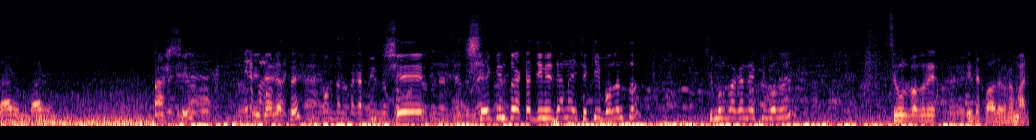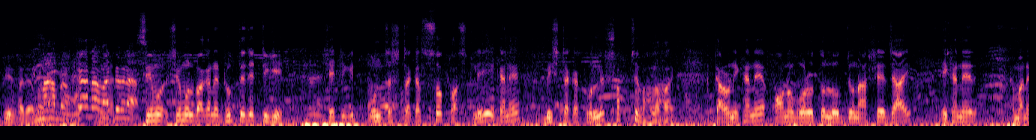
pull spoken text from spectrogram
দারুণ দারুণ। আসছি এই জায়গাতে। সে সে কিন্তু একটা জিনিস জানাইছে কি বলেন তো? শিমুল বাগানের কি বললেন? শিমুল বাগানে এটা কথা যাবে না মার দিয়ে পারে আবার না না না মার দেবে না। শিমুল শিমুল বাগানে ঢুকতে যে টিকিট সেই টিকিট পঞ্চাশ টাকা সো কস্টলি এখানে বিশ টাকা করলে সবচেয়ে ভালো হয়। কারণ এখানে অনবরত লোকজন আসে যায়। এখানের মানে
